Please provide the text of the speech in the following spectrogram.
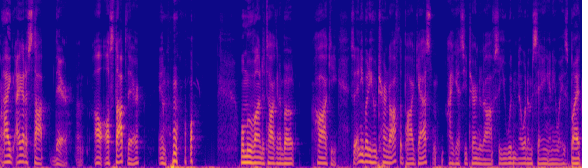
I, I gotta stop there. Um, I'll, I'll stop there and we'll move on to talking about hockey. So anybody who turned off the podcast, I guess you turned it off so you wouldn't know what I'm saying anyways, but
